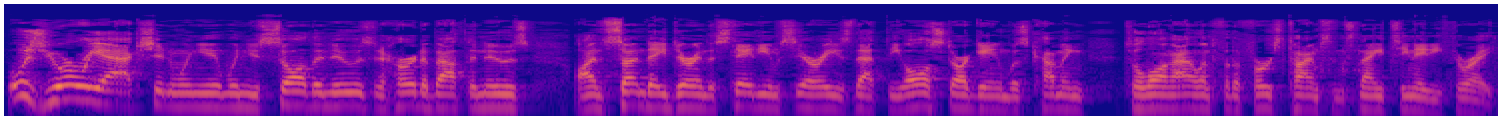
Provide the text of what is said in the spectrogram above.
what was your reaction when you when you saw the news and heard about the news on Sunday during the Stadium Series that the All Star game was coming to Long Island for the first time since 1983?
